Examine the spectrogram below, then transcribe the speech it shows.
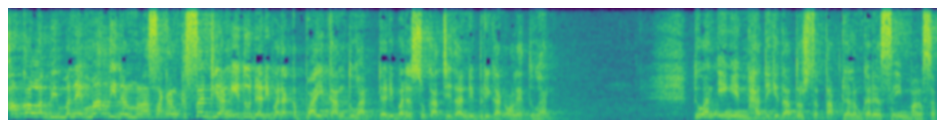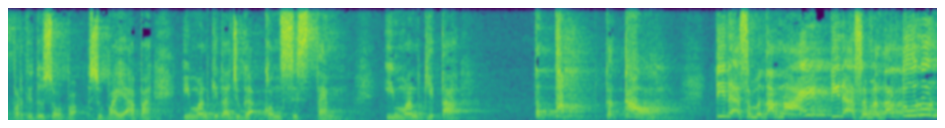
Engkau lebih menikmati dan merasakan kesedihan itu daripada kebaikan Tuhan, daripada sukacita yang diberikan oleh Tuhan. Tuhan ingin hati kita terus tetap dalam keadaan seimbang seperti itu supaya apa? Iman kita juga konsisten. Iman kita tetap kekal tidak sebentar naik, tidak sebentar turun.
